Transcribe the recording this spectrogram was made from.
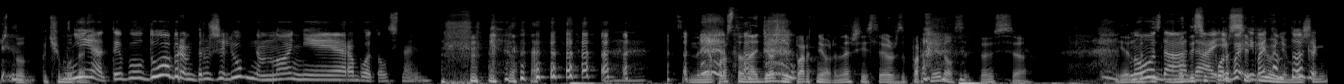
что, почему Нет, так? ты был добрым, дружелюбным, но не работал с нами. Ну, я просто надежный партнер, знаешь, если я уже запартнерился, то все. Я ну до, да, да. И в, и, в этом тоже,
